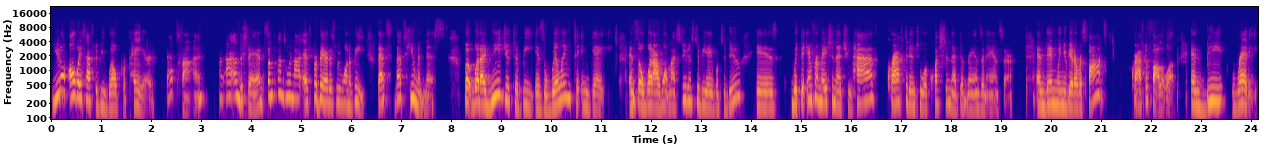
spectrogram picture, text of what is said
You don't always have to be well prepared. That's fine. I understand. Sometimes we're not as prepared as we want to be. That's that's humanness. But what I need you to be is willing to engage. And so what I want my students to be able to do is with the information that you have, craft it into a question that demands an answer. And then when you get a response, craft a follow up and be ready.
